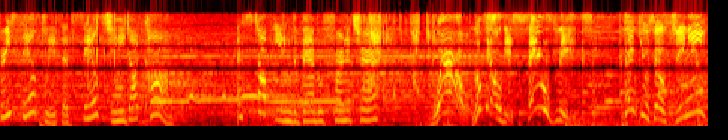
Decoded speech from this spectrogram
free sales leads at salesgenie.com. And stop eating the bamboo furniture. Wow, look at all these sales leads. Thank you, Sales Genie.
